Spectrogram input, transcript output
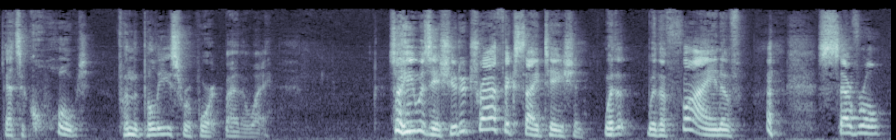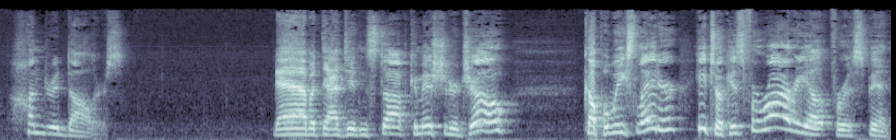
That's a quote from the police report, by the way. So he was issued a traffic citation with a, with a fine of several hundred dollars. Yeah, but that didn't stop Commissioner Joe. A couple weeks later, he took his Ferrari out for a spin.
